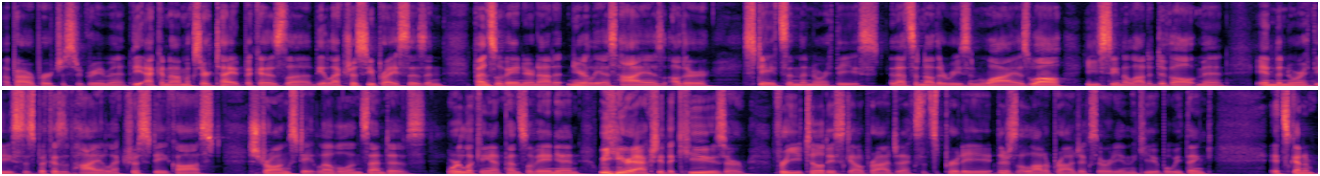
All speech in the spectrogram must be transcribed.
a power purchase agreement, the economics are tight because uh, the electricity prices in Pennsylvania are not nearly as high as other states in the Northeast. And that's another reason why, as well, you've seen a lot of development in the Northeast is because of high electricity cost, strong state level incentives we're looking at Pennsylvania, and we hear actually the queues are for utility scale projects. It's pretty. There's a lot of projects already in the queue, but we think it's going to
